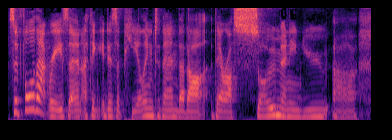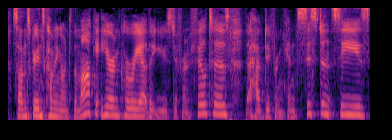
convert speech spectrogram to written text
So for that reason i think it is appealing to them that are there are so many new uh, sunscreens coming onto the market here in korea that use different filters filters that have different consistencies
